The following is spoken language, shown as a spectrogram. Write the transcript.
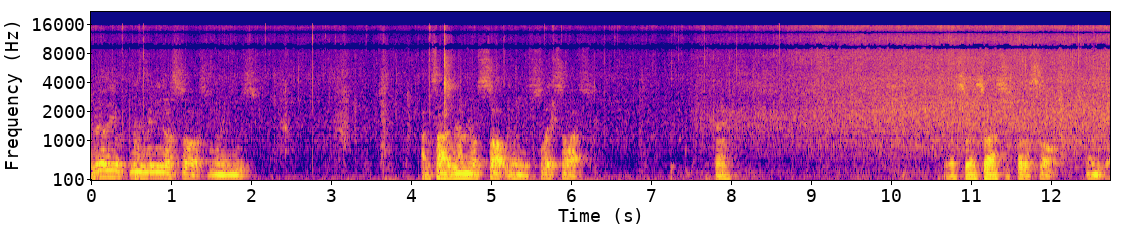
Really, we really need no sauce. We're gonna use. I'm sorry, we don't need no salt. We're gonna use soy sauce. Okay. Soy sauce is full of salt. There you go.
